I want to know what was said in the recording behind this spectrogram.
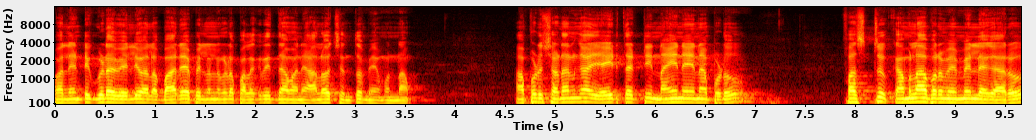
వాళ్ళ ఇంటికి కూడా వెళ్ళి వాళ్ళ భార్య పిల్లల్ని కూడా పలకరిద్దామనే ఆలోచనతో మేమున్నాం. అప్పుడు సడన్గా ఎయిట్ థర్టీ నైన్ అయినప్పుడు ఫస్ట్ కమలాపురం ఎమ్మెల్యే గారు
